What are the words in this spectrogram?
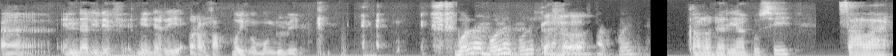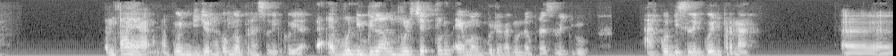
Eh, ini dari Devi, ini dari orang fuckboy ngomong dulu ya. Boleh, boleh, boleh Kalau-. Kalau dari aku sih salah entah ya, aku jujur aku nggak pernah selingkuh ya. Eh, mau dibilang bullshit pun emang bener aku nggak pernah selingkuh. Aku diselingkuhin pernah. Eh,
